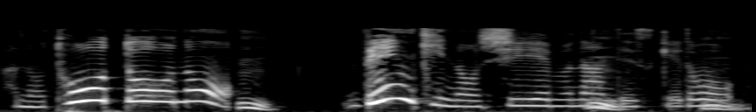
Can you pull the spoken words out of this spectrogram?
あの、TOTO のうん。便器の CM なんですけど、うん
